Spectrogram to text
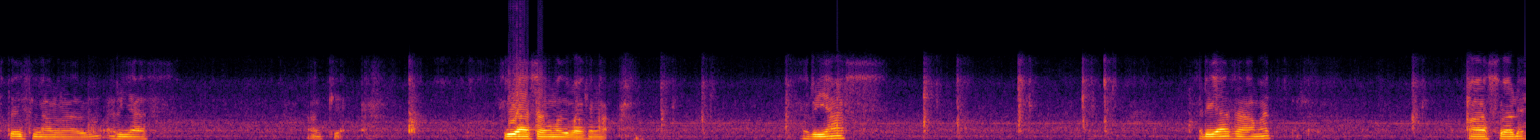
ஸ்பேஸ் இல்லாமல் இருக்கும். ரியாஸ். ஓகே ரியாஸ் அகமது பார்க்கலாம். Riyaz. Riyaz Ahmed. Password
